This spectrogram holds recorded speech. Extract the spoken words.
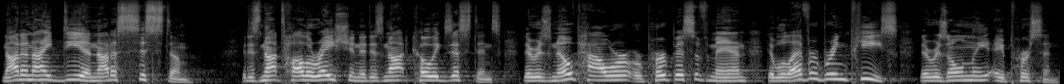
not an idea, not a system. It is not toleration. It is not coexistence. There is no power or purpose of man that will ever bring peace. There is only a person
